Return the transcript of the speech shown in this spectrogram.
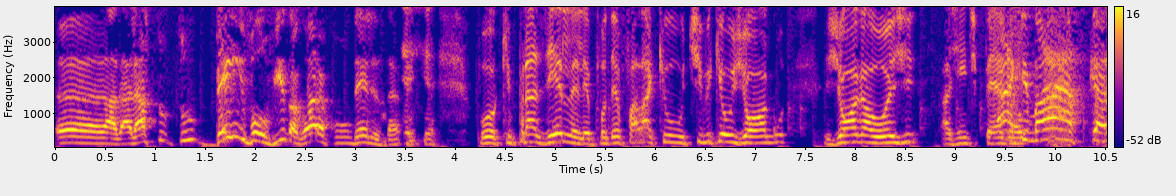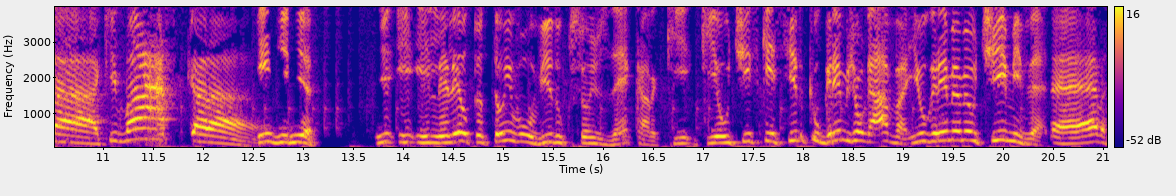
Uh, aliás, tu, tu, bem envolvido agora com um deles, né? Pô, que prazer, Lele, poder falar que o time que eu jogo joga hoje. A gente pega. Ah, que o... máscara! Que máscara! Quem diria? E, e, e, Lele, eu tô tão envolvido com o São José, cara, que, que eu tinha esquecido que o Grêmio jogava. E o Grêmio é meu time, velho. É.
